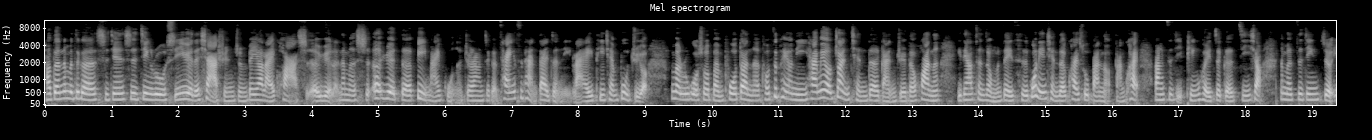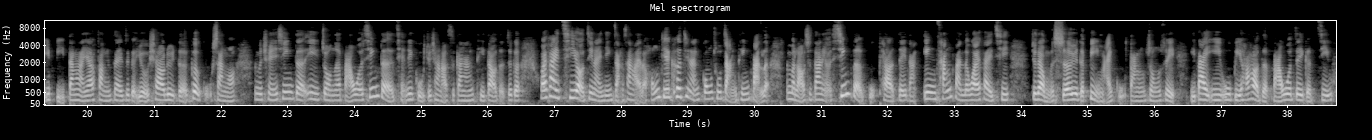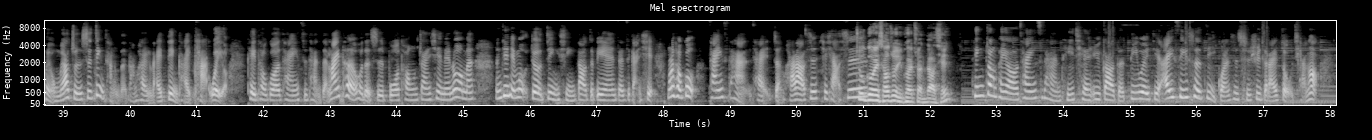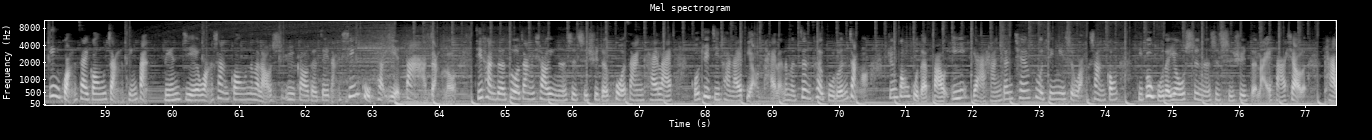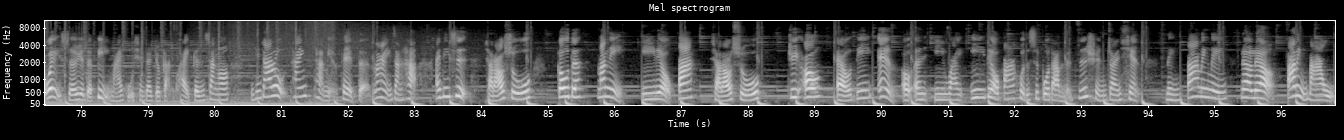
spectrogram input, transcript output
好的，那么这个时间是进入十一月的下旬，准备要来跨十二月了。那么十二月的必买股呢，就让这个蔡因斯坦带着你来提前布局哦。那么如果说本波段呢，投资朋友你还没有赚钱的感觉的话呢，一定要趁着我们这一次过年前的快速班哦，赶快让自己拼回这个绩效。那么资金只有一笔，当然要放在这个有效率的个股上哦。那么全新的一周呢，把握新的潜力股，就像老师刚刚提到的这个 WiFi 7哦，竟然已经涨上来了。宏捷科竟然攻出涨停。停板了。那么老师当然有新的股票，这一档隐藏版的 WiFi 七就在我们十二月的必买股当中，所以礼拜一务必好好的把握这个机会，我们要准时进场的，赶快来电开卡位哦。可以透过蔡因斯坦的 Line 或者是拨通专线联络我们。本期节目就进行到这边，再次感谢摩尔投顾蔡因斯坦蔡振华老师，谢谢老师。祝各位操作愉快，赚大钱。听众朋友，蔡因斯坦提前预告的低位界 IC 设计，果然是持续的来走强哦。硬广再攻涨停板，连结往上攻，那么老师预告的这档新股票也大涨喽。集团的做账效应呢是持续的扩散开来，国巨集团来表态了。那么政策股轮涨哦，军工股的宝一、亚航跟千富精密是往上攻，底部股的优势呢是持续的来发酵了。卡位十二月的必买股，现在就赶快跟上哦！你先加入蔡因斯坦免费的 LINE 账号，ID 是小老鼠 Golden Money。一六八小老鼠 G O L D M O N E Y 一六八，或者是拨打我们的咨询专线零八零零六六八零八五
